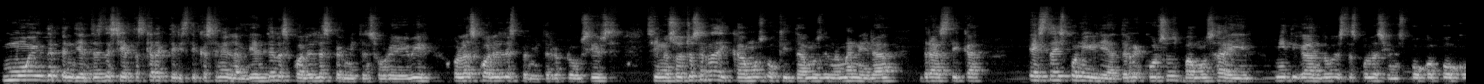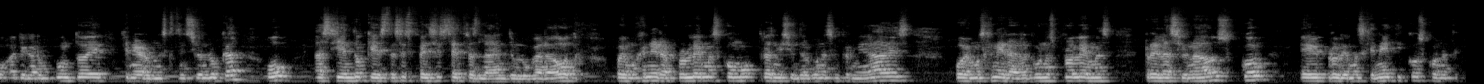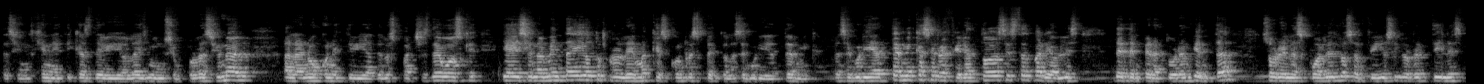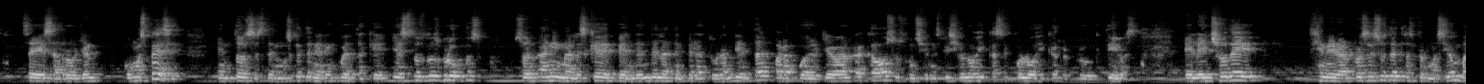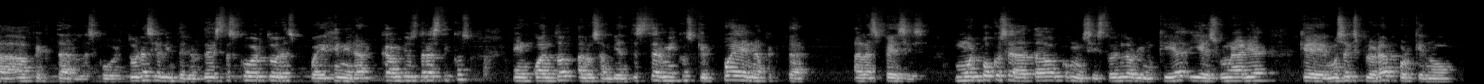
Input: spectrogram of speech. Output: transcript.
muy dependientes de ciertas características en el ambiente, las cuales les permiten sobrevivir o las cuales les permiten reproducirse. Si nosotros erradicamos o quitamos de una manera drástica esta disponibilidad de recursos, vamos a ir mitigando estas poblaciones poco a poco a llegar a un punto de generar una extensión local o haciendo que estas especies se trasladen de un lugar a otro. Podemos generar problemas como transmisión de algunas enfermedades, podemos generar algunos problemas relacionados con eh, problemas genéticos con afectaciones genéticas debido a la disminución poblacional, a la no conectividad de los parches de bosque y adicionalmente hay otro problema que es con respecto a la seguridad térmica. La seguridad térmica se refiere a todas estas variables de temperatura ambiental sobre las cuales los anfibios y los reptiles se desarrollan como especie. Entonces tenemos que tener en cuenta que estos dos grupos son animales que dependen de la temperatura ambiental para poder llevar a cabo sus funciones fisiológicas, ecológicas, reproductivas. El hecho de generar procesos de transformación va a afectar las coberturas y al interior de estas coberturas puede generar cambios drásticos en cuanto a los ambientes térmicos que pueden afectar a las especies. Muy poco se ha datado, como insisto, en la Orinoquía y es un área que debemos explorar porque no,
